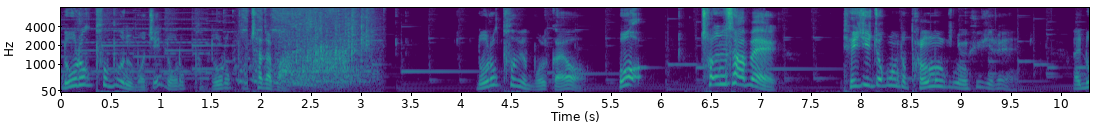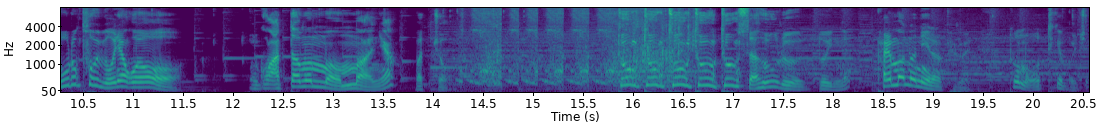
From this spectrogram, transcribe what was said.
노룩푸은 뭐지? 노룩푸 노룩푸 찾아봐 노룩푸이 뭘까요? 어? 1400 돼지 조금 더 방문 기념 휴지래 아니 노룩푸이 뭐냐고요 이거 아따맘마 엄마 아니야? 맞죠? 퉁퉁퉁퉁퉁 사후르 또 있네? 8만원이나 필요해 돈 어떻게 벌지?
